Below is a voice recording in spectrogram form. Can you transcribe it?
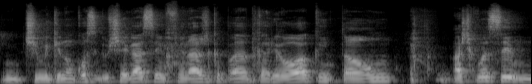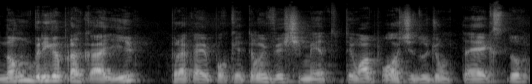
Um time que não conseguiu chegar às semifinais do Campeonato Carioca, então acho que você não briga pra cair, pra cair porque tem um investimento, tem um aporte do John Textor,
